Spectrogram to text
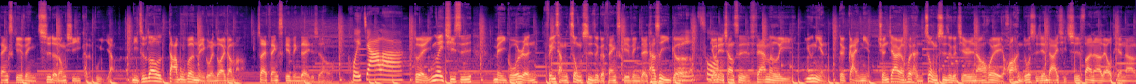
Thanksgiving 吃的东西可能不一样。你知不知道大部分美国人都在干嘛？在 Thanksgiving Day 的时候。回家啦！对，因为其实美国人非常重视这个 Thanksgiving Day，它是一个有点像是 family union 的概念，全家人会很重视这个节日，然后会花很多时间大家一起吃饭啊、聊天啊。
